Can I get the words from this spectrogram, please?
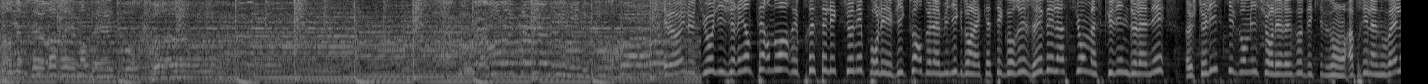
Mon âme sera vraiment belle pour toi. Duo ligérien Terre Noire est présélectionné pour les victoires de la musique dans la catégorie révélation masculine de l'année. Euh, je te lis ce qu'ils ont mis sur les réseaux dès qu'ils ont appris la nouvelle.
